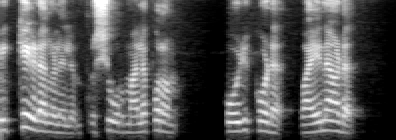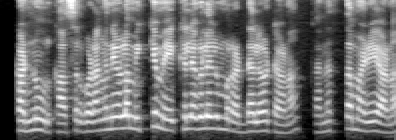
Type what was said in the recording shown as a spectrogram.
മിക്കയിടങ്ങളിലും തൃശൂർ മലപ്പുറം കോഴിക്കോട് വയനാട് കണ്ണൂർ കാസർഗോഡ് അങ്ങനെയുള്ള മിക്ക മേഖലകളിലും റെഡ് അലേർട്ടാണ് കനത്ത മഴയാണ്.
